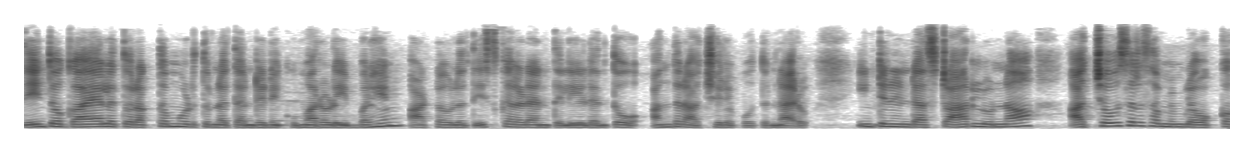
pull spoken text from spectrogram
దీంతో గాయాలతో రక్తమూడుతున్న తండ్రిని కుమారుడు ఇబ్రహీం ఆటోలో తీసుకెళ్ళడానికి తెలియడంతో అందరూ ఆశ్చర్యపోతున్నారు. ఇంటి నిండా స్టార్లున్నా అత్యవసర సమయంలో ఒక్క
